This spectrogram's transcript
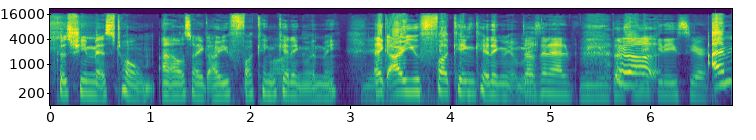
because she missed home, and I was like, "Are you fucking Fuck. kidding with me? Yeah. Like, are you fucking kidding me?" doesn't help me. Doesn't make it easier. I'm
